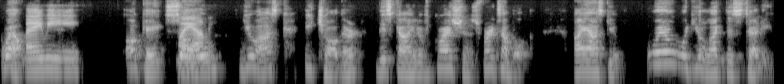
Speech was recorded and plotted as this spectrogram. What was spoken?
well, Maybe okay, so Miami. you ask each other this kind of questions. For example, I ask you, where would you like to study?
